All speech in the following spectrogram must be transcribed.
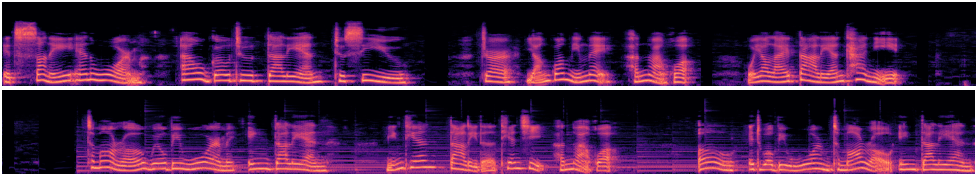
it's sunny and warm. I'll go to Dalian to see you. 这儿阳光明媚，很暖和。 我要来大连看你。Tomorrow will be warm in Dalian. 明天大理的天气很暖和。Oh, it will be warm tomorrow in Dalian.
